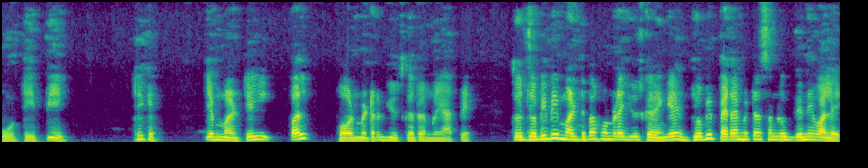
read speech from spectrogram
ओटीपी ठीक है, ये मल्टीपल फॉर्मेटर यूज़ कर रहे हैं हम लोग यहाँ पे। तो जो भी भी मल्टीपल फॉर्मेटर यूज़ करेंगे, जो भी पैरामीटर्स हम लोग देने वाले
